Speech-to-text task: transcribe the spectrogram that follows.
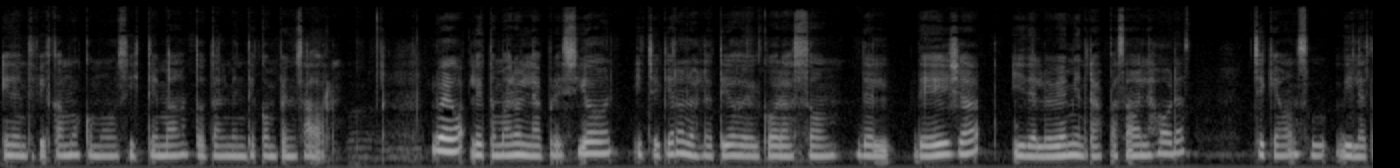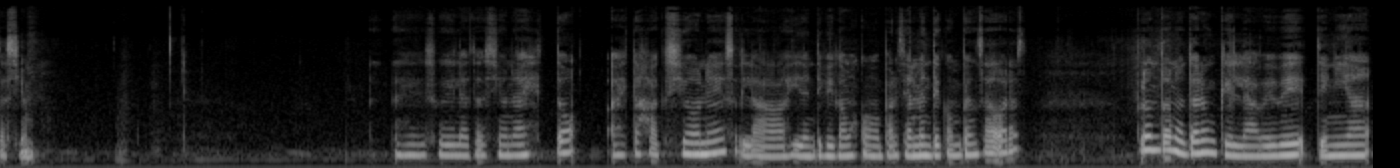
identificamos como sistema totalmente compensador. Luego le tomaron la presión y chequearon los latidos del corazón de ella y del bebé mientras pasaban las horas, chequeaban su dilatación. Eh, su dilatación a esto, a estas acciones las identificamos como parcialmente compensadoras. Pronto notaron que la bebé tenía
